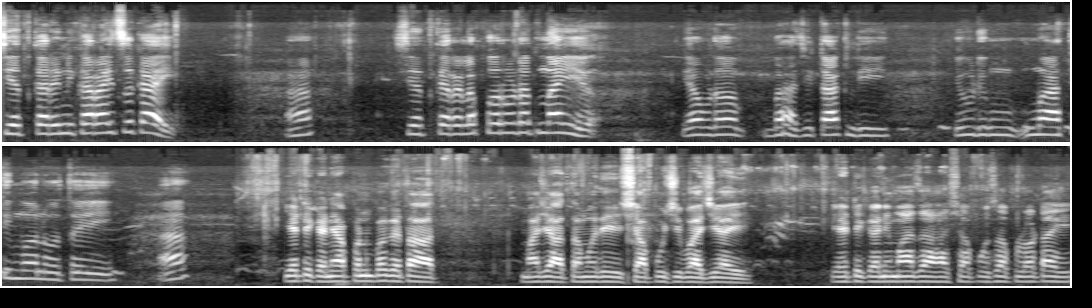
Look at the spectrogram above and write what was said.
शेतकऱ्यांनी करायचं काय? हां शेतकऱ्याला परवडत नाही आहे एवढं भाजी टाकली एवढी माती मल होतंय हां या ठिकाणी आपण बघत आहात माझ्या हातामध्ये शापूची भाजी आहे. या ठिकाणी माझा हा शापूचा प्लॉट आहे.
